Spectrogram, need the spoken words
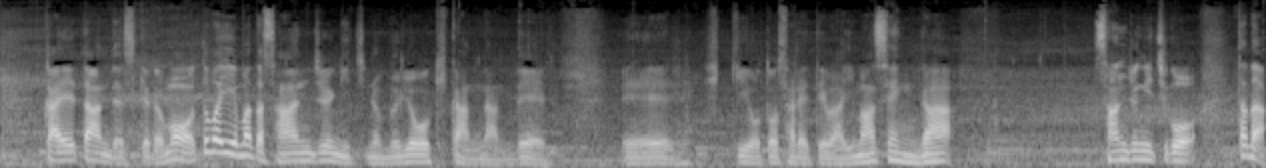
変えたんですけどもとはいえまだ30日の無料期間なんで、えー、引き落とされてはいませんが30日後ただ、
